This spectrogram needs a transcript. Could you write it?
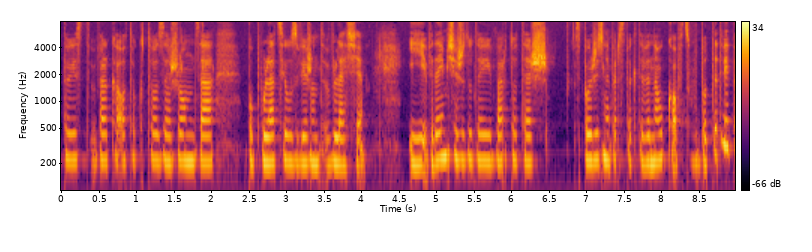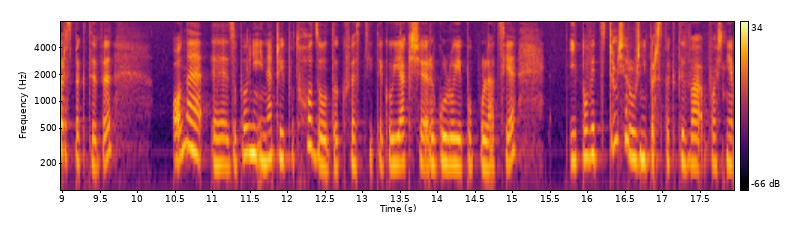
to jest walka o to, kto zarządza populacją zwierząt w lesie. I wydaje mi się, że tutaj warto też spojrzeć na perspektywę naukowców, bo te dwie perspektywy, one y, zupełnie inaczej podchodzą do kwestii tego, jak się reguluje populację. I powiedz, czym się różni perspektywa właśnie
